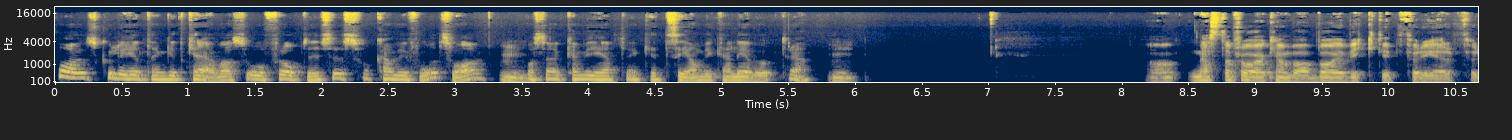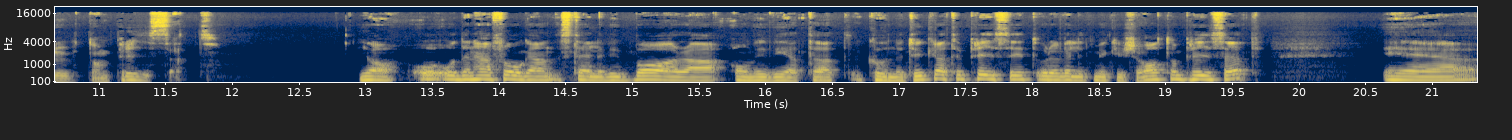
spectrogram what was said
vad skulle helt enkelt krävas och förhoppningsvis så kan vi få ett svar. Mm. Och sen kan vi helt enkelt se om vi kan leva upp till det. Mm. Ja, nästa fråga kan vara, vad är viktigt för er förutom priset? Ja, och, och, den här frågan ställer vi bara om vi vet att kunden tycker att det är prisigt och det är väldigt mycket tjat om priset. Eh,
